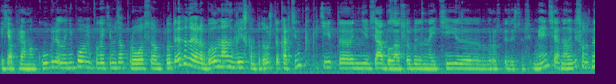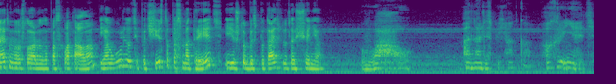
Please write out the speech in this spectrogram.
Я прямо гуглила, не помню по каким запросам. Вот это, наверное, было на английском, потому что картинки какие-то нельзя было особенно найти в русскоязычном сегменте. На английском на этом моего словарного запас хватало. Я гуглила, типа, чисто посмотреть, и чтобы испытать вот это ощущение «Вау, она лесбиянка» охренеть.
